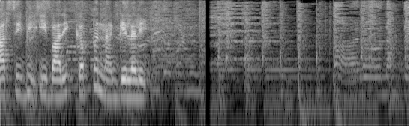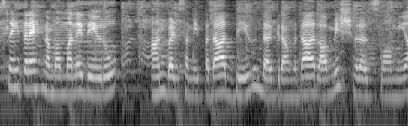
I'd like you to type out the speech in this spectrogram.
ಆರ್ ಸಿ ಬಿ ಈ ಬಾರಿ ಕಪ್ಪನ್ನು ಗೆಲ್ಲಲಿ. ಸ್ನೇಹಿತರೆ, ನಮ್ಮ ಮನೆ ದೇವರು ಆನ್ಬಳ್ ಸಮೀಪದ ದೇವೃಂದ ಗ್ರಾಮದ ರಾಮೇಶ್ವರ ಸ್ವಾಮಿಯ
